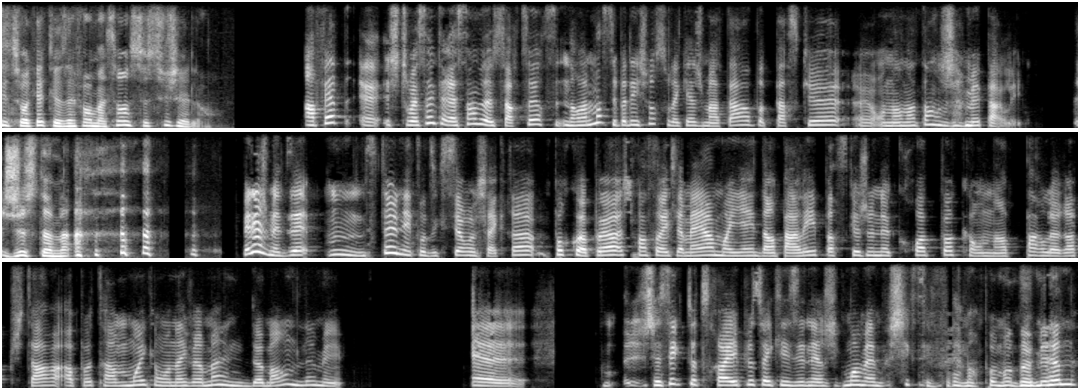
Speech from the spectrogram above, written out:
si tu as quelques informations à ce sujet-là. En fait, je trouvais ça intéressant de le sortir. Normalement, ce pas des choses sur lesquelles je m'attarde parce qu'on on n'en entend jamais parler. Justement. Mais là, je me disais, «Hmm, c'était une introduction au chakra, pourquoi pas? Je pense que ça va être le meilleur moyen d'en parler parce que je ne crois pas qu'on en parlera plus tard, à pas tant moins qu'on ait vraiment une demande, là, mais. Euh, je sais que toi, tu travailles plus avec les énergies que moi, mais moi, je sais que c'est vraiment pas mon domaine.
